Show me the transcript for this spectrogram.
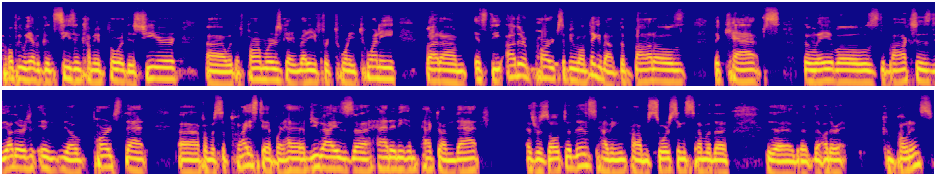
Hopefully, we have a good season coming forward this year uh, with the farmers getting ready for 2020. But um, it's the other parts that people don't think about: the bottles, the caps, the labels, the boxes, the other you know parts that, uh, from a supply standpoint, have you guys uh, had any impact on that as a result of this, having problems sourcing some of the the, the, the other components?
